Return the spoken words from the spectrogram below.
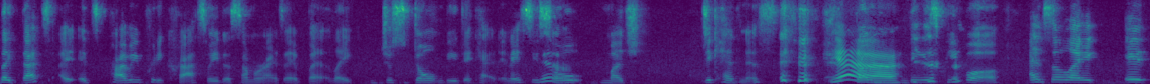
like that's it's probably a pretty crass way to summarize it, but like just don't be a dickhead. And I see yeah. so much dickheadness yeah from these people. and so like it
